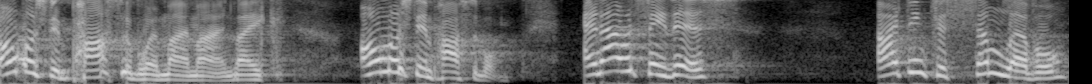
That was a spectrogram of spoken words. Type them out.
almost impossible in my mind, like almost impossible. And I would say this I think to some level,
